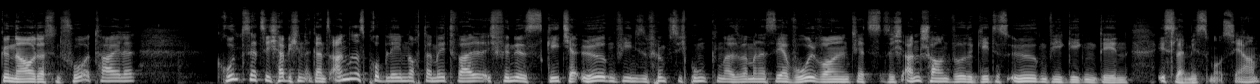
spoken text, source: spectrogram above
Genau, das sind Vorurteile. Grundsätzlich habe ich ein ganz anderes Problem noch damit, weil ich finde, es geht ja irgendwie in diesen 50 Punkten, also wenn man das sehr wohlwollend jetzt sich anschauen würde, geht es irgendwie gegen den Islamismus, ja,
